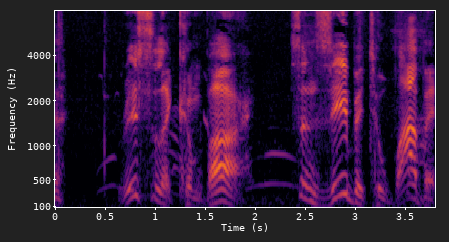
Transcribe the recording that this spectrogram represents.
Risla Kumbar. Sanzibe Tuwabe.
